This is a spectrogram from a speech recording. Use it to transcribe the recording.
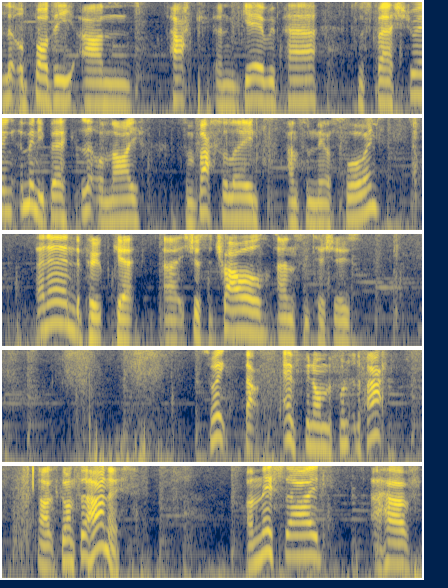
little body and pack and gear repair, some spare string, a mini bic, a little knife, some Vaseline and some Neosporin. And then the poop kit, uh, it's just a trowel and some tissues. Sweet, that's everything on the front of the pack. Now let's go on to the harness. On this side, I have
